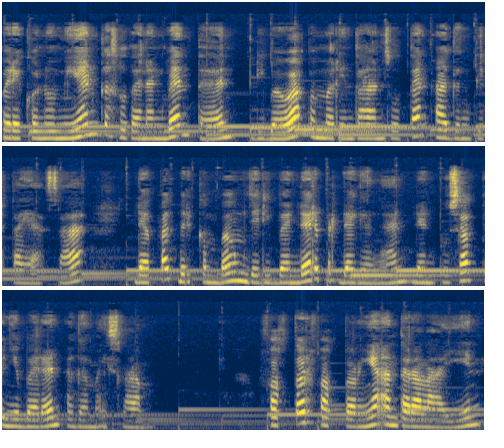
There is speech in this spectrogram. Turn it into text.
Perekonomian Kesultanan Banten di bawah pemerintahan Sultan Ageng Tirtayasa dapat berkembang menjadi bandar perdagangan dan pusat penyebaran agama Islam. Faktor-faktornya antara lain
